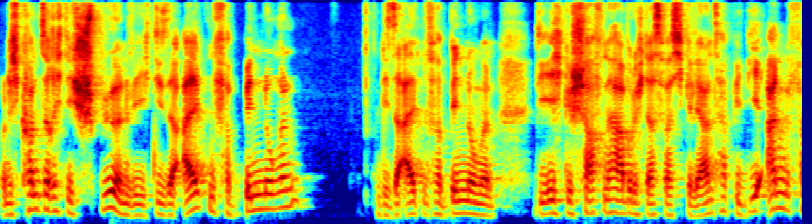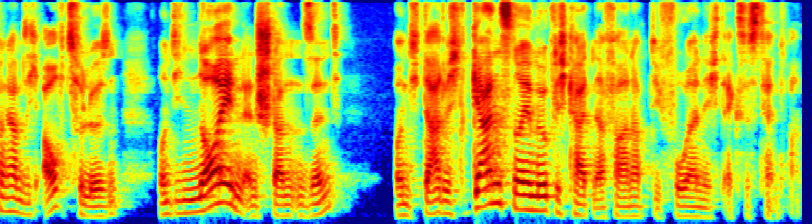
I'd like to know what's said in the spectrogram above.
Und ich konnte richtig spüren, wie ich diese alten Verbindungen diese alten Verbindungen, die ich geschaffen habe durch das, was ich gelernt habe, wie die angefangen haben, sich aufzulösen und die neuen entstanden sind und ich dadurch ganz neue Möglichkeiten erfahren habe, die vorher nicht existent waren.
